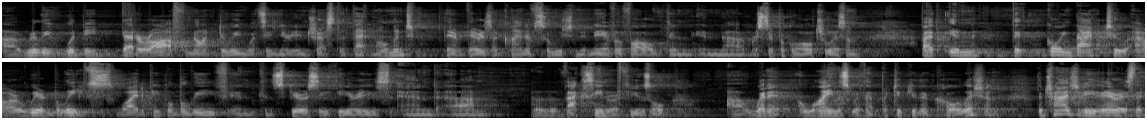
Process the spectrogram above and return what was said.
uh, really would be better off not doing what's in your interest at that moment. There, there is a kind of solution that may have evolved in, in uh, reciprocal altruism. But in the, going back to our weird beliefs, why do people believe in conspiracy theories and um, vaccine refusal uh, when it aligns with a particular coalition. The tragedy there is that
